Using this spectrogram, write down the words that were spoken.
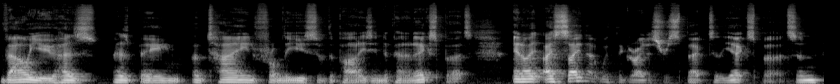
value has has been obtained from the use of the party's independent experts. And I, I say that with the greatest respect to the experts. And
